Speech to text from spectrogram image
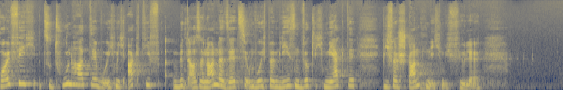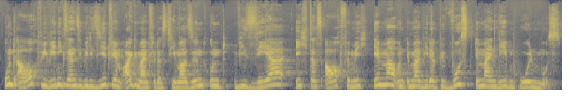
häufig zu tun hatte, wo ich mich aktiv mit auseinandersetze und wo ich beim Lesen wirklich merkte, wie verstanden ich mich fühle. Und auch, wie wenig sensibilisiert wir im Allgemeinen für das Thema sind und wie sehr ich das auch für mich immer und immer wieder bewusst in mein Leben holen muss.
